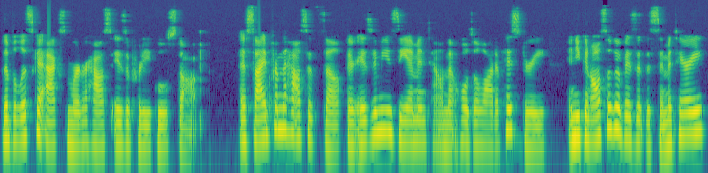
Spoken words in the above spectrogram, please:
the Villisca Axe Murder House is a pretty cool stop. Aside from the house itself, there is a museum in town that holds a lot of history, and you can also go visit the cemetery,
